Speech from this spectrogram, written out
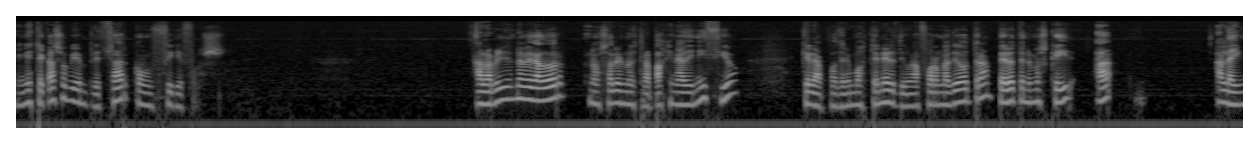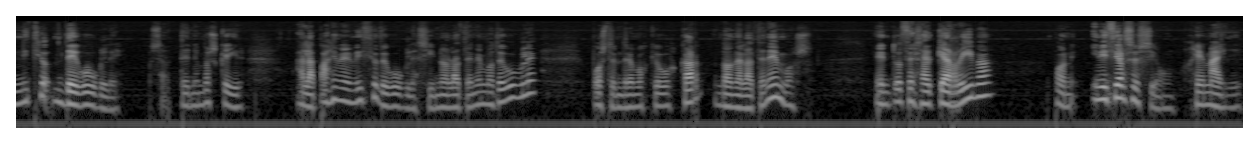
En este caso voy a empezar con Firefox. Al abrir el navegador nos sale nuestra página de inicio, que la podremos tener de una forma o de otra, pero tenemos que ir a a la inicio de Google. O sea, tenemos que ir a la página de inicio de Google. Si no la tenemos de Google, pues tendremos que buscar dónde la tenemos. Entonces aquí arriba pone iniciar sesión, Gmail.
